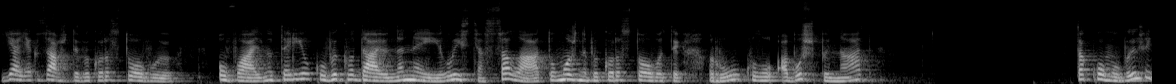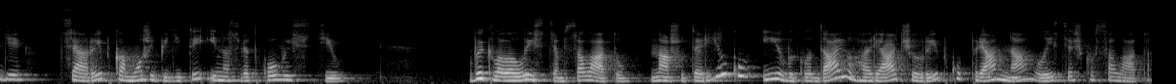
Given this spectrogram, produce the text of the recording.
Я, як завжди, використовую овальну тарілку, викладаю на неї листя салату, можна використовувати руколу або шпинат. В такому вигляді ця рибка може підійти і на святковий стіл. Виклала листям салату нашу тарілку і викладаю гарячу рибку прямо на листячко салата.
